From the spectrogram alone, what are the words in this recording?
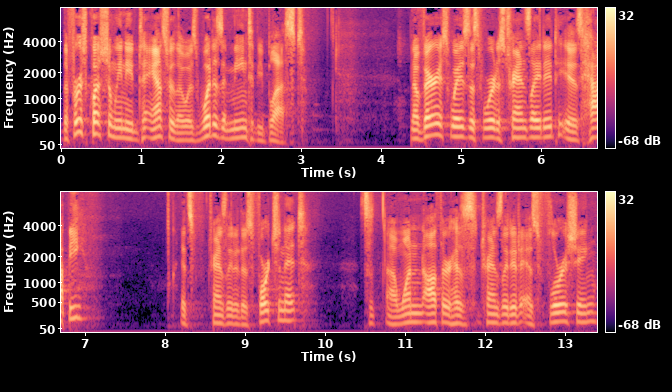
The first question we need to answer, though, is what does it mean to be blessed? Now, various ways this word is translated is happy, it's translated as fortunate, uh, one author has translated it as flourishing.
